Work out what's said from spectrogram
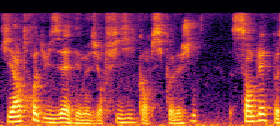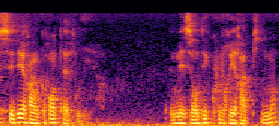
qui introduisait des mesures physiques en psychologie, semblait posséder un grand avenir. Mais on découvrit rapidement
